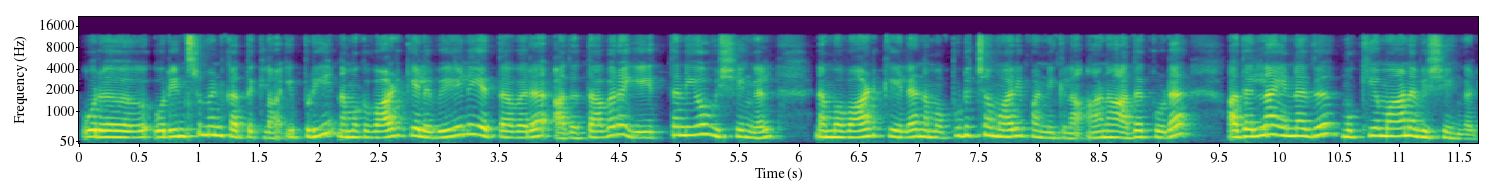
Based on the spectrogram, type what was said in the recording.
ஒரு ஒரு இன்ஸ்ட்ருமெண்ட் கத்துக்கலாம். இப்படி நமக்கு வாழ்க்கையில வேலையை தவிர அதை தவிர எத்தனையோ விஷயங்கள் நம்ம வாழ்க்கையில நம்ம பிடிச்ச மாதிரி பண்ணிக்கலாம். ஆனா அதை கூட அதெல்லாம் என்னது? முக்கியமான விஷயங்கள்.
